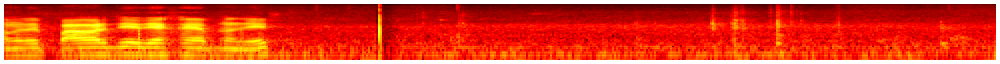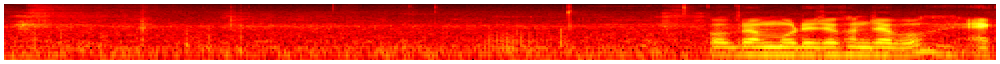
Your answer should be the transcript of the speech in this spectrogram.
আমাদের পাওয়ার দিয়ে দেখায় আপনাদের। প্রোগ্রাম মোডে যখন যাব, এক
